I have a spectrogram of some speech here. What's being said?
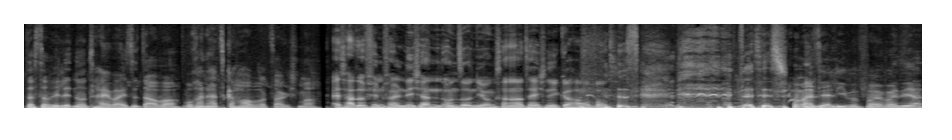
dass der Wille nur teilweise da war? Woran hat es gehabert, sag ich mal? Es hat auf jeden Fall nicht an unseren Jungs an der Technik gehabert. Das, das ist schon mal sehr liebevoll von dir.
